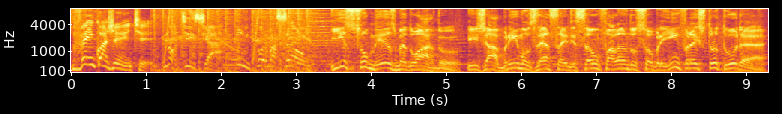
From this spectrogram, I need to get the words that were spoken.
Vem com a gente! Notícia, informação zone. Isso mesmo, Eduardo. E já abrimos essa edição falando sobre infraestrutura.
